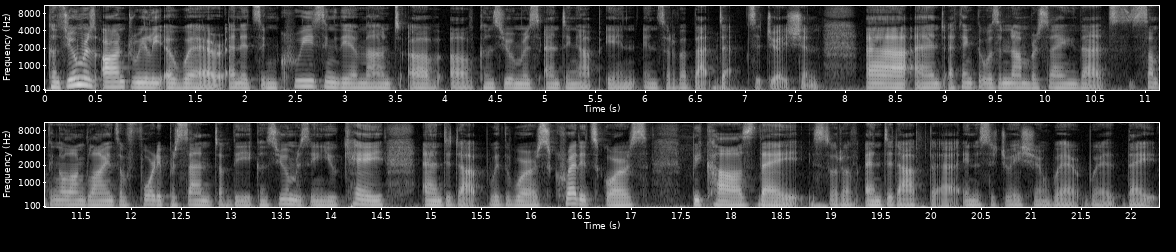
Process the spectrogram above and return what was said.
consumers aren't really aware and it's increasing the amount of, of consumers ending up in, in sort of a bad debt situation. Uh, and I think there was a number saying that something along the lines of 40% of the consumers in UK ended up with worse credit scores because they sort of ended up uh, in a situation where, where they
